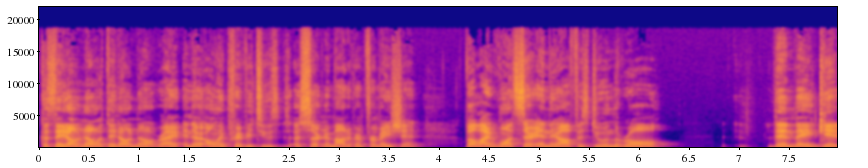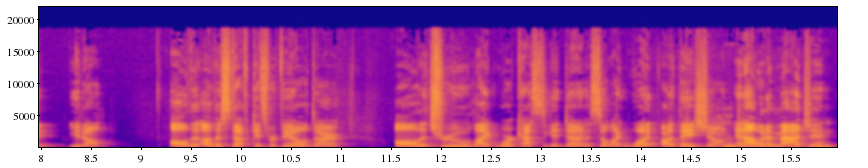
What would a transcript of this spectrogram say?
because they don't know what they don't know, right? And they're only privy to a certain amount of information. But like once they're in the office doing the role, then they get, you know, all the other stuff gets revealed or all the true like work has to get done. And so like what are they shown? Mm-hmm. And I would imagine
